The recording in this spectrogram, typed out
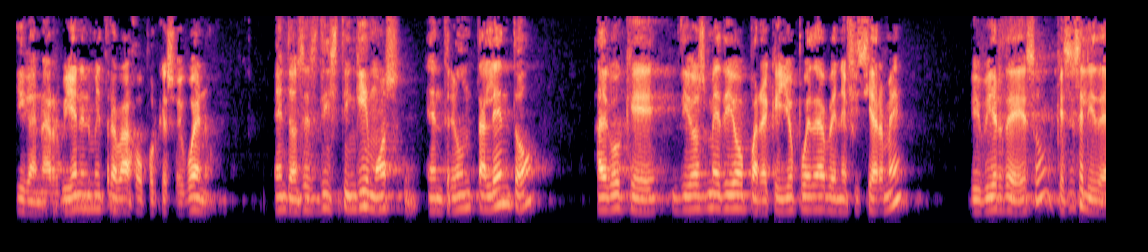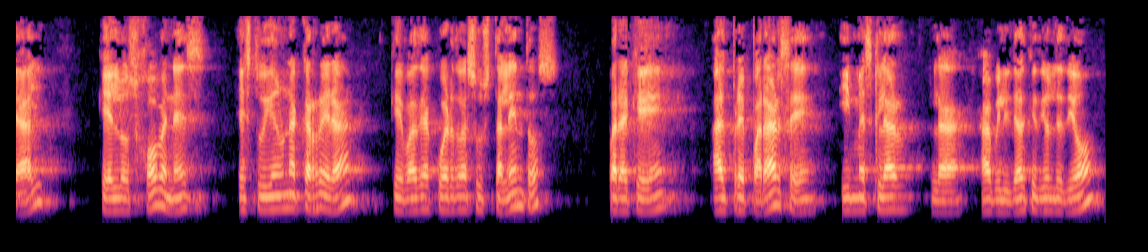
y ganar bien en mi trabajo porque soy bueno. Entonces distinguimos entre un talento, algo que Dios me dio para que yo pueda beneficiarme, vivir de eso, que ese es el ideal, que los jóvenes estudien una carrera que va de acuerdo a sus talentos para que al prepararse y mezclar la habilidad que Dios le dio,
